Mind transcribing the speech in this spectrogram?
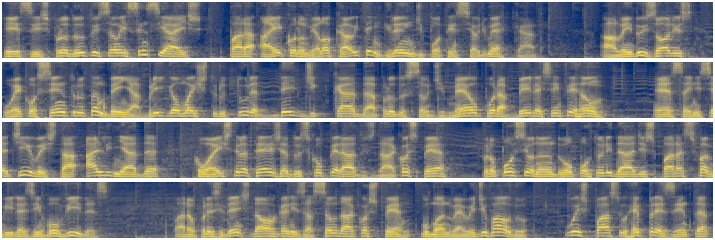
Esses produtos são essenciais para a economia local e têm grande potencial de mercado. Além dos óleos, o Ecocentro também abriga uma estrutura dedicada à produção de mel por abelhas sem ferrão. Essa iniciativa está alinhada com a estratégia dos cooperados da Acosper, proporcionando oportunidades para as famílias envolvidas. Para o presidente da organização da Acosper, o Manuel Edivaldo, o espaço representa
